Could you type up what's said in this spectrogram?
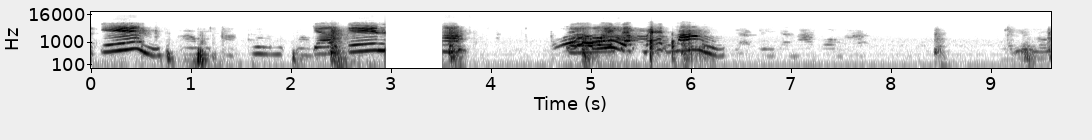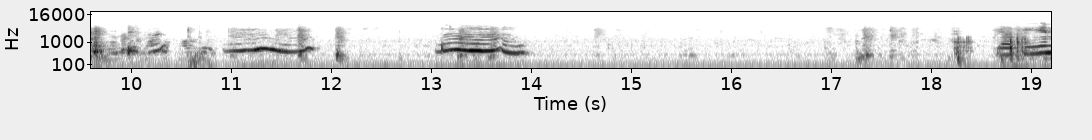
กกินอยากกินเอาไว้สักแป๊บมั่ง อย่าตีกันหน้ากล้องนะ อยากกิน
